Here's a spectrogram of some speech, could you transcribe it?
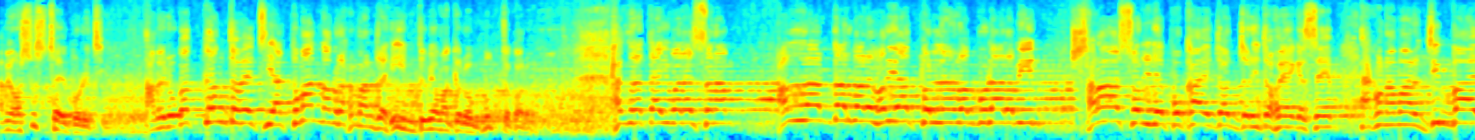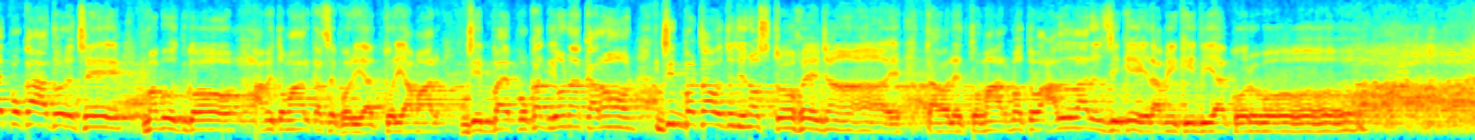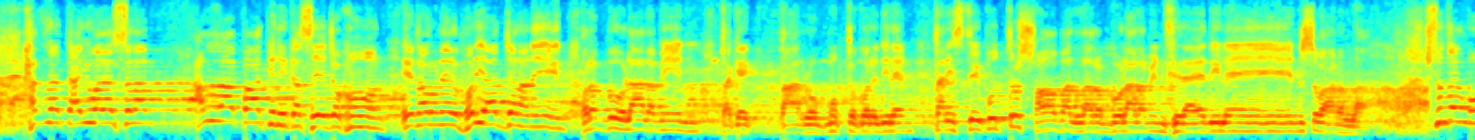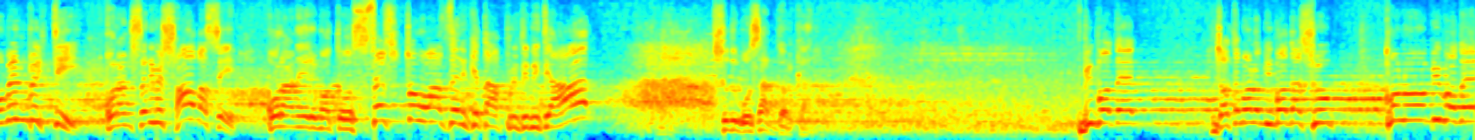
আমি অসুস্থ হয়ে পড়েছি, আমি রোগাক্রান্ত হয়েছি, আর তোমার নাম রহমান রহিম, তুমি আমাকে রোগ মুক্ত করো। হযরত আল্লাহর আমি তোমার কাছে ফরিয়াদ করি। আমার জিব্বায় পোকা দিও না, কারণ জিব্বাটাও যদি নষ্ট হয়ে যায়, তাহলে তোমার মতো আল্লাহর জিকির আমি কি দিয়া করব? আলাইহিস সালাম আল্লাহ পাকের কাছে যখন এ ধরনের ফরিয়াদ জানালেন, রব্বুল আলামিন তাকে তার রোগ মুক্ত করে দিলেন, তার স্ত্রী পুত্র সব আল্লাহ রব্বুল আলামিন ফিরায় দিলেন, সুবহানাল্লাহ। সুতরাং মুমিন ব্যক্তি, কোরআন শরীফে সব আছে, কোরআনের মতো শ্রেষ্ঠ ওয়াজের কিতাব পৃথিবীতে আর শুধু বোঝার দরকার। বিপদে যত বড় বিপদ আসুক, কোন বিপদে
